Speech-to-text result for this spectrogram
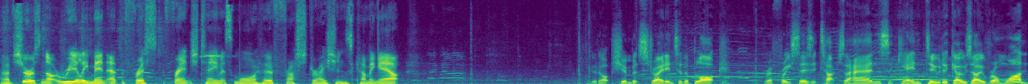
I'm sure it's not really meant at the French team. It's more her frustrations coming out. Good option, but straight into the block. Referee says it touched the hands. Again, Duda goes over on one.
